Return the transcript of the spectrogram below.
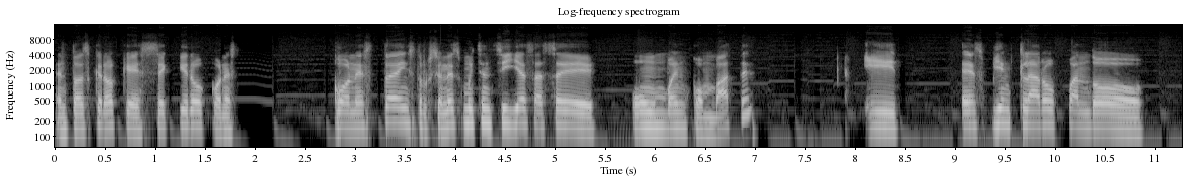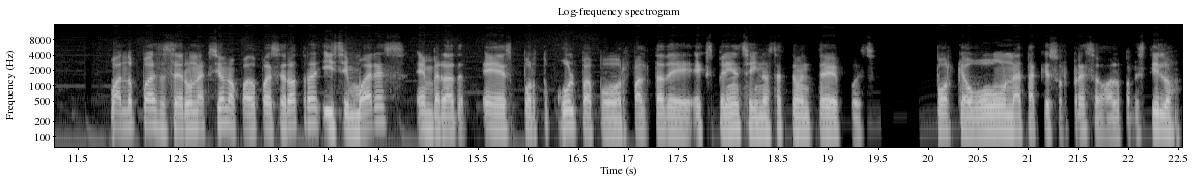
Entonces creo que Sekiro con, con estas instrucciones muy sencillas hace un buen combate. Y es bien claro cuando, cuando puedes hacer una acción o cuando puedes hacer otra. Y si mueres en verdad es por tu culpa, por falta de experiencia. Y no exactamente pues porque hubo un ataque sorpresa o algo por el estilo.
